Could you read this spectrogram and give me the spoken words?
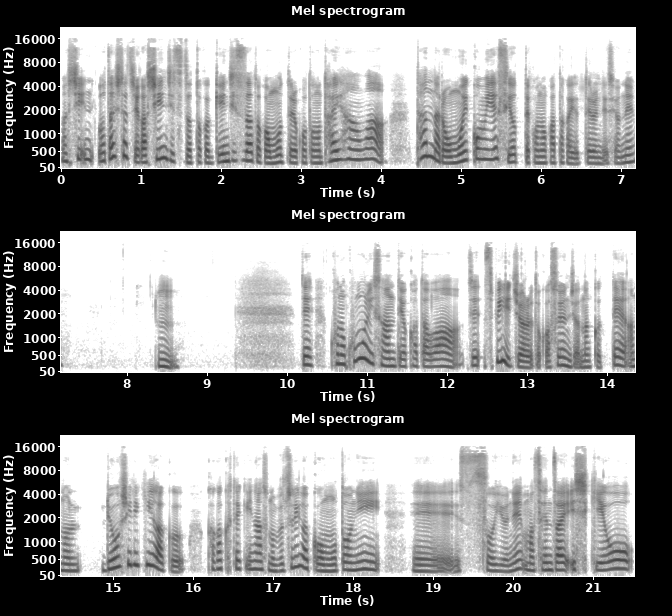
まあ、し私たちが真実だとか現実だとか思ってることの大半は単なる思い込みですよってこの方が言ってるんですよね。うん。でこの小森さんっていう方はスピリチュアルとかそういうんじゃなくてあの量子力学科学的なその物理学をもとに、えー、そういうね、まあ、潜在意識を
